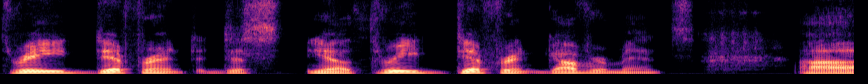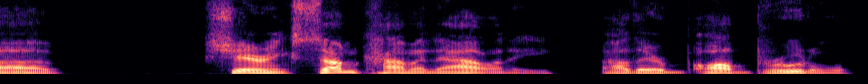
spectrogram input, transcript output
three different dis- you know three different governments sharing some commonality. they're all brutal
